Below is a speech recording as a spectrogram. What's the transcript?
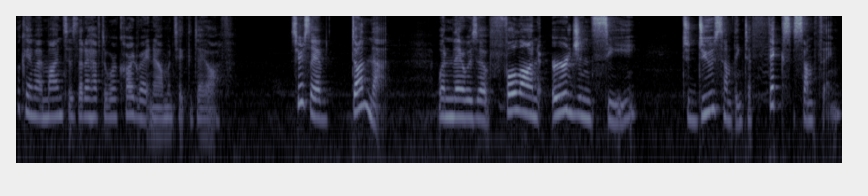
okay, my mind says that I have to work hard right now. I'm going to take the day off. Seriously, I've done that when there was a full on urgency to do something, to fix something.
